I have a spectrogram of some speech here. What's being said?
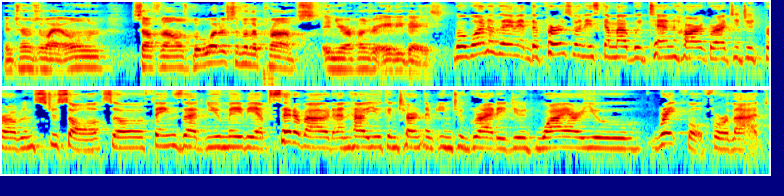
in terms of my own self knowledge. But what are some of the prompts in your 180 days? Well, one of them, the first one is come up with 10 hard gratitude problems to solve. So, things that you may be upset about and how you can turn them into gratitude. Why are you grateful for that?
